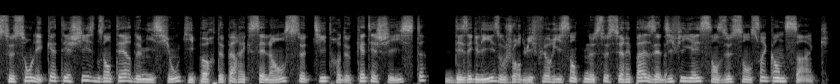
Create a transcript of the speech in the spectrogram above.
Ce sont les catéchistes en terre de mission qui portent par excellence ce titre de catéchiste. Des églises aujourd'hui florissantes ne se seraient pas édifiées sans eux 155.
